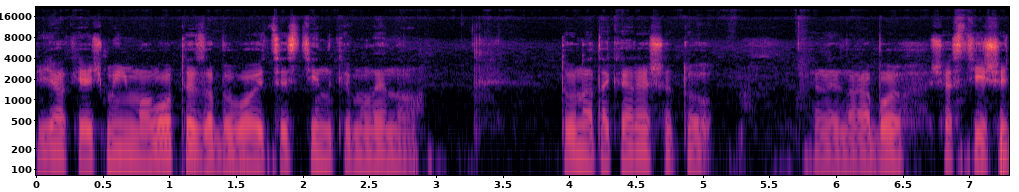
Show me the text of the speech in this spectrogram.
як ячмінь молоти, забиваються стінки млина. То на таке решето, я не знаю, або частіше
